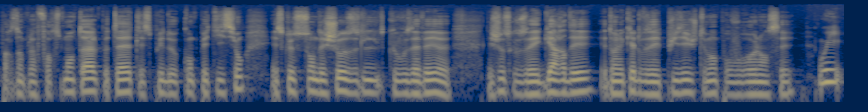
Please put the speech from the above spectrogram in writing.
par exemple la force mentale peut-être, l'esprit de compétition. Est-ce que ce sont des choses que vous avez, des choses que vous avez gardées et dans lesquelles vous avez puisé justement pour vous relancer? Oui,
